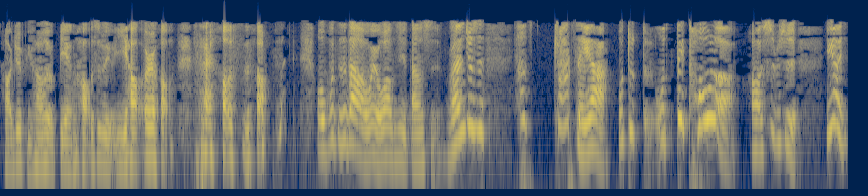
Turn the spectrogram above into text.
好，就比方会有编号，是不是有一号、二号、三号、四号？我不知道，我也忘记当时，反正就是他。抓贼啊！我都我被偷了哦！是不是？因为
